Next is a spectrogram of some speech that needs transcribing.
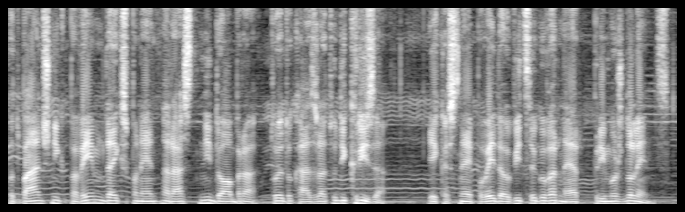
kot bančnik pa vem, da eksponentna rast ni dobra, to je dokazala tudi kriza, je kasneje povedal viceguverner Primož Dolenc.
